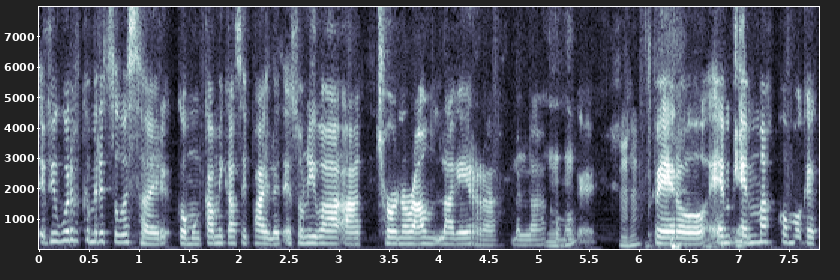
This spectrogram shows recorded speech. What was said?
if he would have committed suicide como un kamikaze pilot, eso no iba a turn around la guerra, ¿verdad? Como que, Pero es, es, más como que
